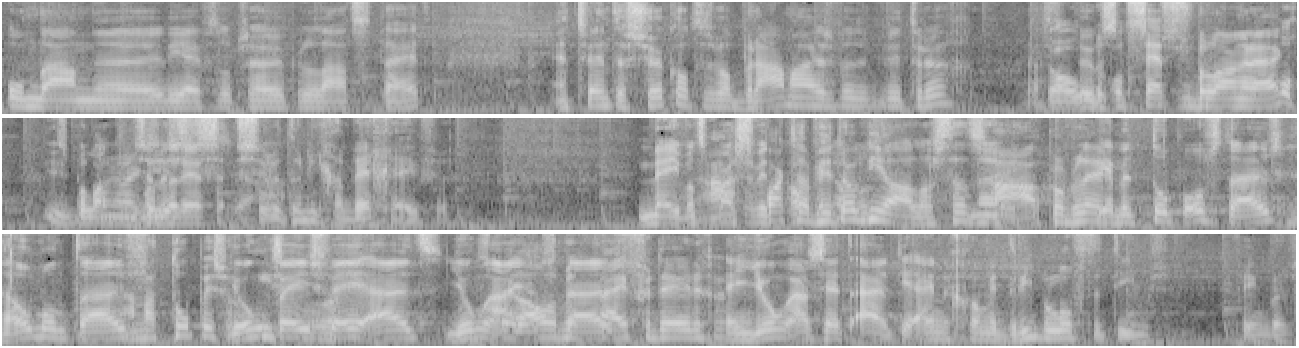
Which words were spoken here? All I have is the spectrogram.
Ondaan eh, die heeft het op zijn heupen de laatste tijd. En Twente sukkelt, dus wel Brama is weer terug. Dat is Oh, natuurlijk dat is- ontzettend belangrijk. Oh, is belangrijk. Zullen, de rest, zullen het toch niet gaan weggeven? Nee, want Ah, Sparta, Sparta wint ook niet alles, dat is Nou, het probleem. Je hebt Top Os thuis, Helmond thuis, Ja, maar Top is Jong PSV uit, Jong Ajax altijd met thuis vijf verdedigers. en Jong AZ uit. Die eindigen gewoon met drie belofte teams. Vind ik best...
